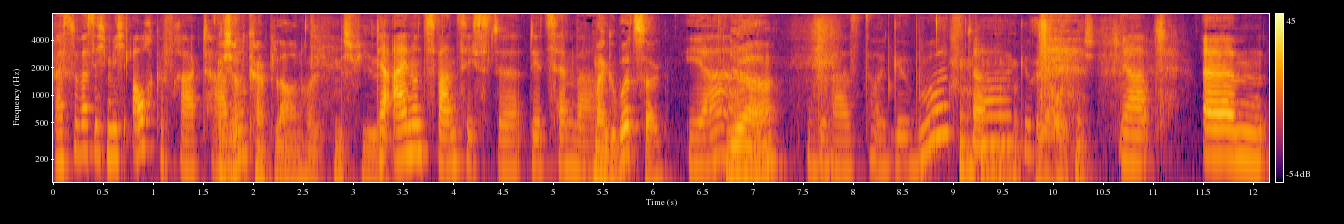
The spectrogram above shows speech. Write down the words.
Weißt du, was ich mich auch gefragt habe? Ich habe keinen Plan heute, nicht viel. Der 21. Dezember. Mein Geburtstag. Ja. Ja. Du hast heute Geburtstag. ja, heute nicht. Ja. Ähm,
